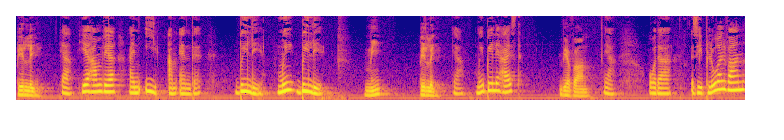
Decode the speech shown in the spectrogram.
Billy. Ja, hier haben wir ein I am Ende. Были. Мы были. Me Billy. Ja, мы были heißt Wir waren. ja. Oder sie plural waren,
